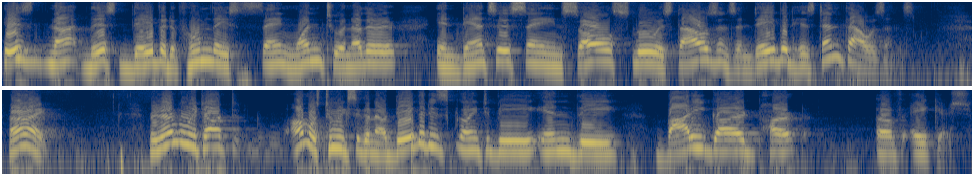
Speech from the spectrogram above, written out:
Is not this David of whom they sang one to another in dances, saying, Saul slew his thousands and David his ten thousands. All right. Remember, we talked almost two weeks ago now. David is going to be in the bodyguard part of Achish.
